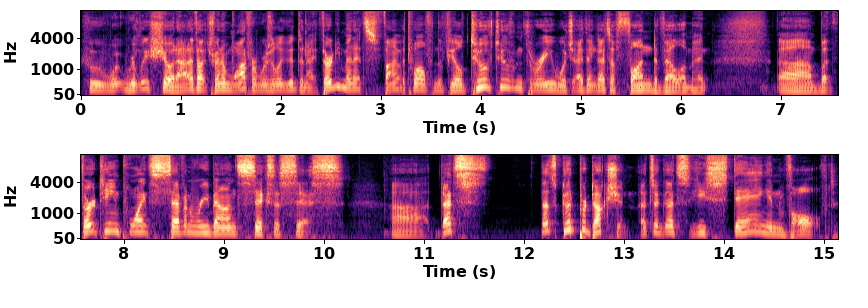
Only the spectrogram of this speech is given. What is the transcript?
who really showed out. I thought Trendon Watford was really good tonight. 30 minutes, 5 of 12 from the field, 2 of 2 from 3, which I think that's a fun development. Um, but 13 points, 7 rebounds, 6 assists. Uh, that's that's good production. That's a that's he's staying involved.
